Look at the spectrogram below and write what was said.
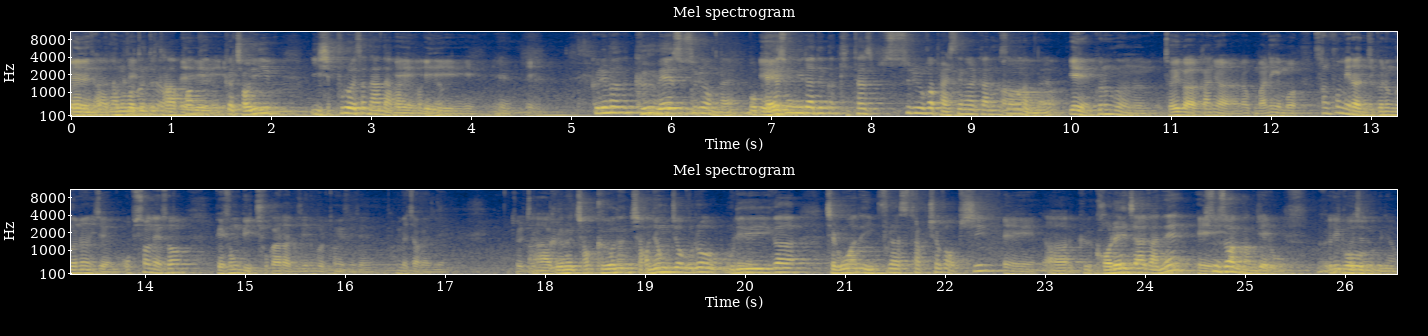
예, 거나 다 그런 포함돼 것들도 다. 예, 예, 예. 그러니까 저희 음. 20%에서 나 나가는 예. 예, 예, 예, 예. 그러면 그 외에 수수료 없나요? 뭐 예. 배송이라든가 기타 수수료가 발생할 가능성은 어, 없나요? 예, 그런 거는 저희가 관여 안 하고 만약에 뭐 상품이라든지 그런 거는 이제 옵션에서 배송비 추가라든지 이런 걸 통해서 이제 판매자가 이제 결제. 아 그러면 저, 그거는 전형적으로 우리가 제공하는 인프라스트럭처가 없이 예, 예. 아, 그 거래자 간의 예. 순수한 관계로 그리고 이루어지는군요.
